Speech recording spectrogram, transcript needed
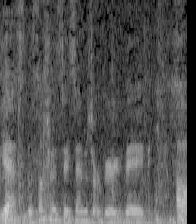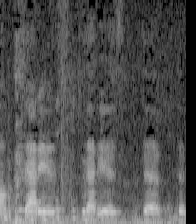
yes, the Sunshine State standards are very vague. Um, That is, that is the, the,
